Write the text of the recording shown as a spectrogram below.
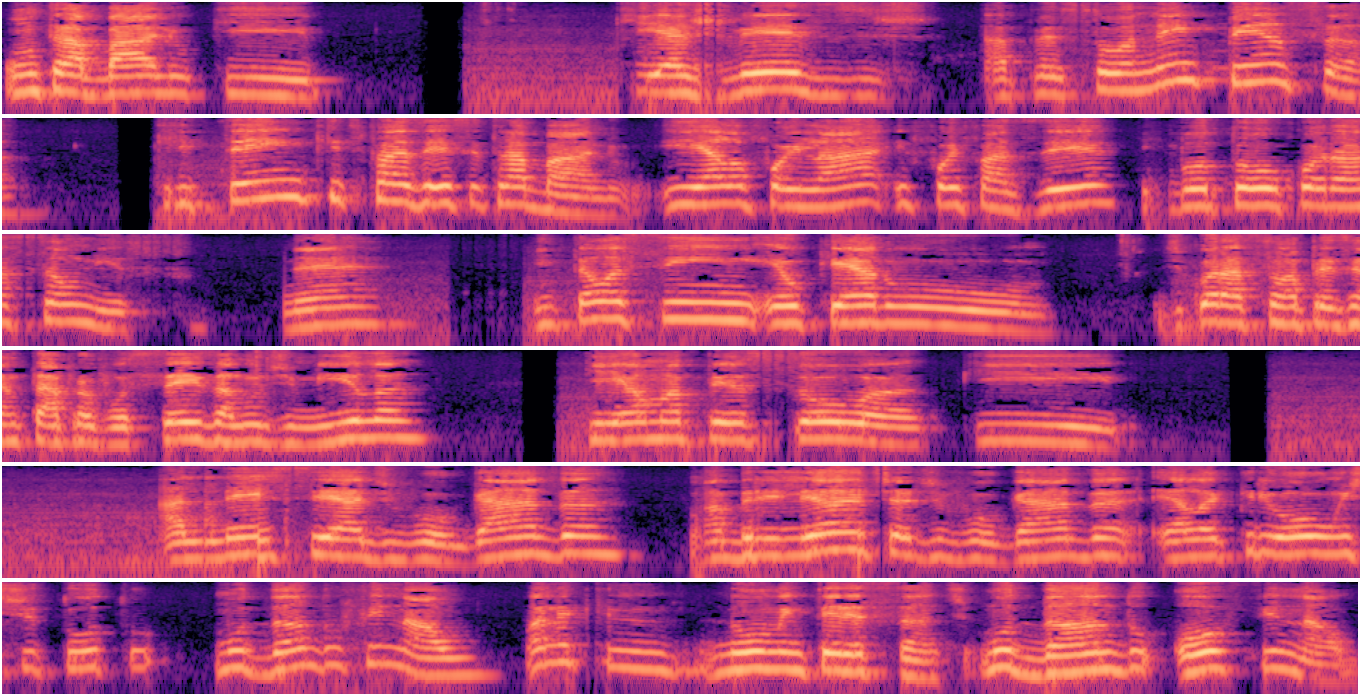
um trabalho que, que às vezes a pessoa nem pensa que tem que fazer esse trabalho. E ela foi lá e foi fazer e botou o coração nisso, né? Então, assim, eu quero de coração apresentar para vocês a Ludmilla, que é uma pessoa que, além de ser advogada, uma brilhante advogada, ela criou um instituto mudando o final. Olha que nome interessante, mudando o final,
